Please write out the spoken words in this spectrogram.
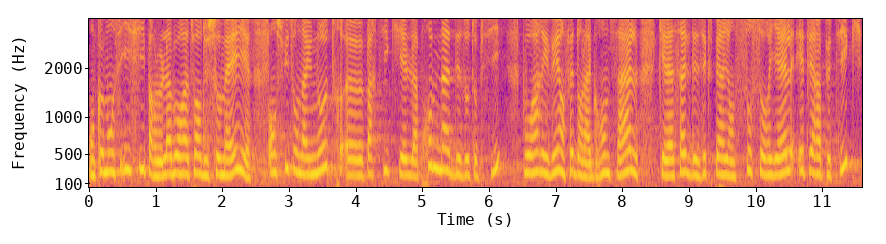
On commence ici par le laboratoire du sommeil. Ensuite, on a une autre euh, partie qui est la promenade des autopsies pour arriver en fait dans la grande salle qui est la salle des expériences sensorielles et thérapeutiques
